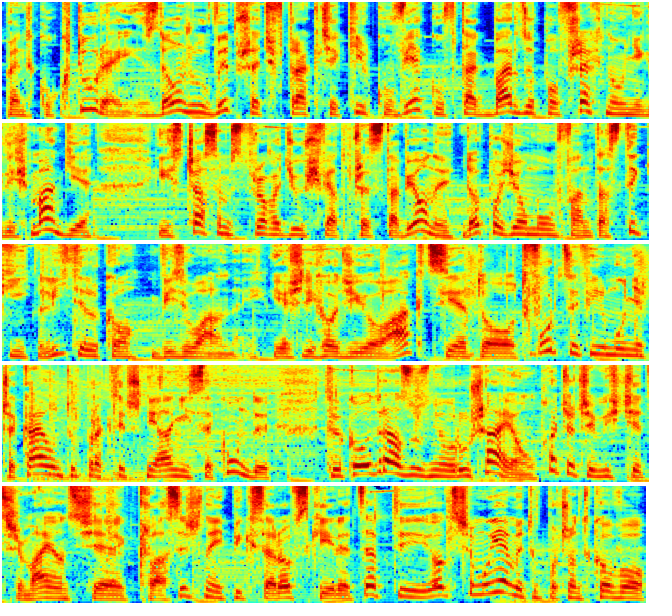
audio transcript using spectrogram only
pędku której zdążył wyprzeć w trakcie kilku wieków tak bardzo powszechną niegdyś magię i z czasem sprowadził świat przedstawiony do poziomu fantastyki li tylko wizualnej. Jeśli chodzi o akcję, to twórcy filmu nie czekają tu praktycznie ani sekundy, tylko od razu z nią ruszają, choć oczywiście trzymając się klasycznej pixarowskiej recepty, otrzymujemy tu początkowo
